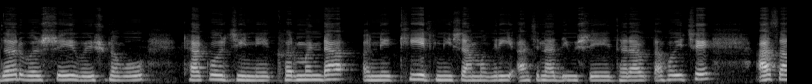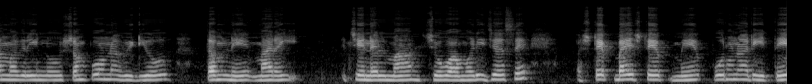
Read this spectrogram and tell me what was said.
દર વર્ષે વૈષ્ણવો ઠાકોરજીને ખરમંડા અને ખીરની સામગ્રી આજના દિવસે ધરાવતા હોય છે. આ સામગ્રીનો સંપૂર્ણ વીડિયો તમને મારી ચેનલમાં જોવા મળી જશે. સ્ટેપ બાય સ્ટેપ મેં પૂર્ણ રીતે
